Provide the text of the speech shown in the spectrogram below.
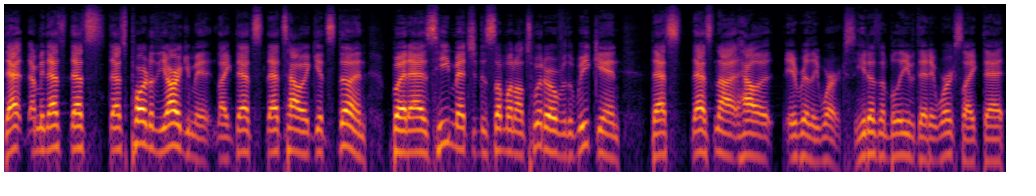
That I mean, that's that's that's part of the argument. Like that's that's how it gets done. But as he mentioned to someone on Twitter over the weekend, that's that's not how it, it really works. He doesn't believe that it works like that.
